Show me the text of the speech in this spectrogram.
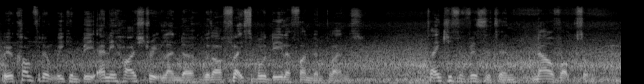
we are confident we can beat any high street lender with our flexible dealer funding plans. Thank you for visiting Now Vauxhall.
